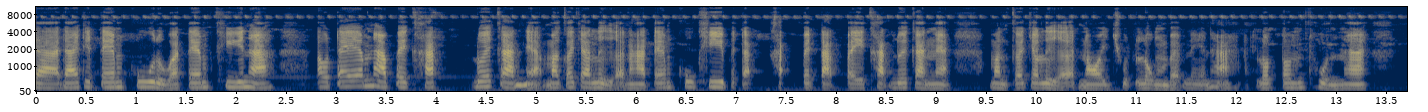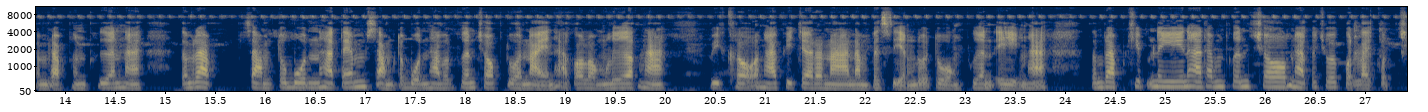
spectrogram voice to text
จะได้ที่แต้มคู่หรือว่าแต้มคีนะคะเอาแต้มนะคะไปคัด ด้วยกันเนี่ย มันก็จะเหลือนะคะแต้มคู่คีย์ไปตัดไปตัดไปคัดด้วยกันเนี่ย มันก็จะเหลือน้อยชุดลงแบบนี้นะคะลดต้นทุนนะคะสำหรับเพื่อนๆนะสำหรับสามตัวบนนะคะแต้มสามตัวบนนะคะเพื่อนๆชอบตัวไหนนะคะก็ลองเลือกนะคะวิเคราะห์นะคะพิจารณานำไปเสี่ยงโดยตัวของเพื่อนเองนะคะสำหรับคลิปนี้นะคะถ้าเพื่อนชอบนะคะก็ช่วยกดไลค์กดแช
